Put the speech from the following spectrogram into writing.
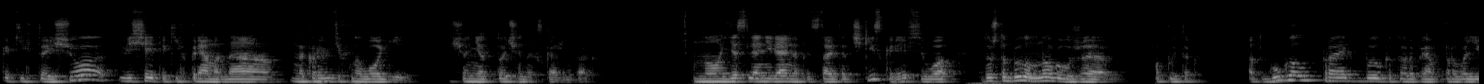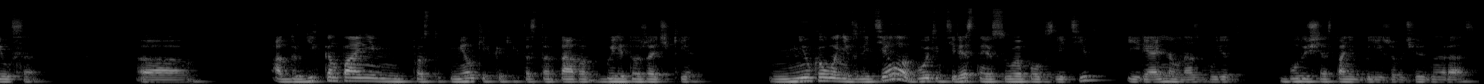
каких-то еще вещей таких прямо на, на краю технологии, еще не отточенных, скажем так. Но если они реально представят очки, скорее всего, потому что было много уже попыток. От Google проект был, который прям провалился. Э, От других компаний, просто мелких каких-то стартапов, были тоже очки. Ни у кого не взлетело. Будет интересно, если у Apple взлетит, и реально у нас будет будущее станет ближе в очередной раз.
